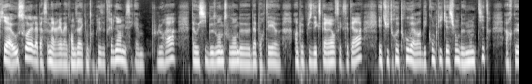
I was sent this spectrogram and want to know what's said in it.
qui a ou soit la personne elle arrive à grandir avec l'entreprise très bien, mais c'est quand même plus rare. T'as aussi besoin de, souvent d'apporter un peu plus d'expérience, etc. Et tu te retrouves à avoir des complications de nom de titre, alors que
